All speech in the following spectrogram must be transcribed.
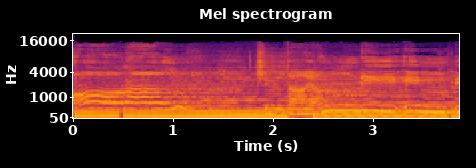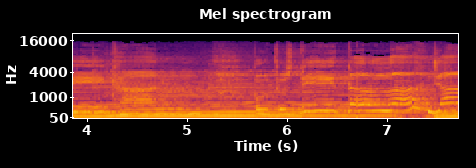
orang. Cinta yang diimpikan Putus di tengah jalan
